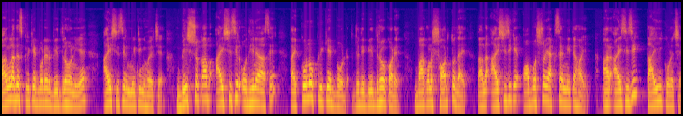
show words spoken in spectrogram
বাংলাদেশ ক্রিকেট বোর্ডের বিদ্রোহ নিয়ে আইসিসির মিটিং হয়েছে। বিশ্বকাপ আইসিসির অধীনে আসে তাই কোনো ক্রিকেট বোর্ড যদি বিদ্রোহ করে বা কোনো শর্ত দেয়, তাহলে আইসিসিকে অবশ্যই অ্যাকশন নিতে হয়। আর আইসিসি তাইই করেছে।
